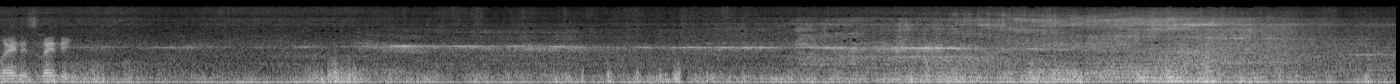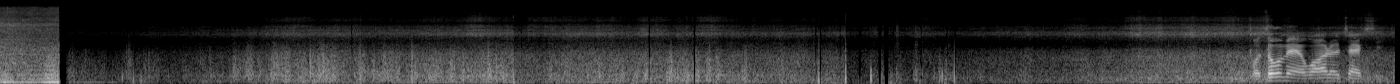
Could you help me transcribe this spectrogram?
plane is landing. Potomac Water Taxi.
